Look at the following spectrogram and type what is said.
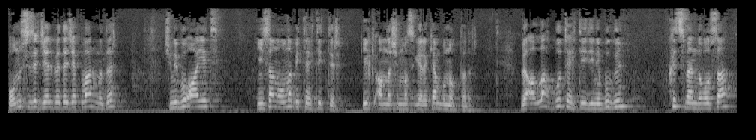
onu size celbedecek var mıdır? Şimdi bu ayet insanoğluna bir tehdittir. İlk anlaşılması gereken bu noktadır. Ve Allah bu tehdidini bugün kısmen de olsa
